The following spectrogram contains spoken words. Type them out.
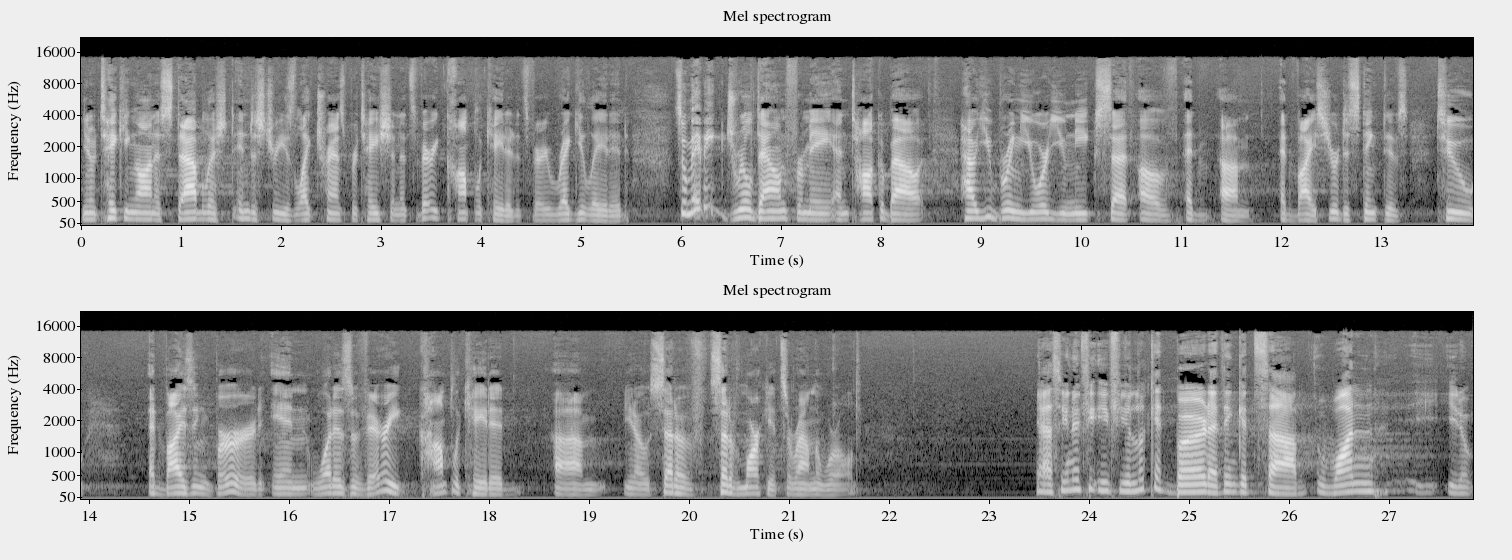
you know, taking on established industries like transportation. It's very complicated, it's very regulated. So maybe drill down for me and talk about how you bring your unique set of um, advice, your distinctives to advising Bird in what is a very complicated um, you know, set of, set of markets around the world? Yeah, so you know, if you, if you look at Bird, I think it's uh, one, you know,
